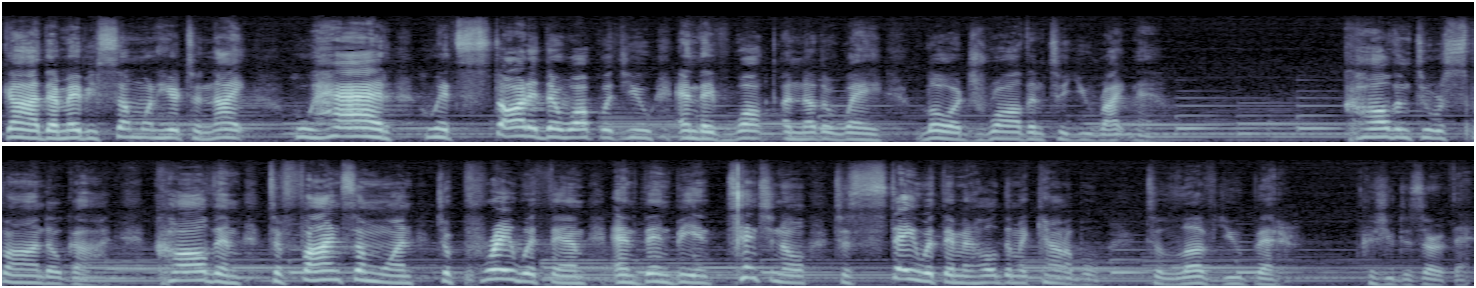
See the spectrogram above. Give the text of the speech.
God, there may be someone here tonight who had who had started their walk with you and they've walked another way. Lord, draw them to you right now. Call them to respond, oh God. Call them to find someone to pray with them and then be intentional to stay with them and hold them accountable to love you better because you deserve that.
